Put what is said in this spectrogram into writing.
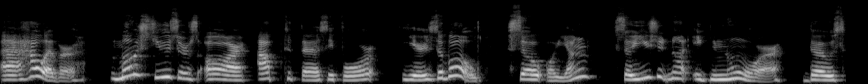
Uh, however, most users are up to 34 years of old, so or young. So you should not ignore those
